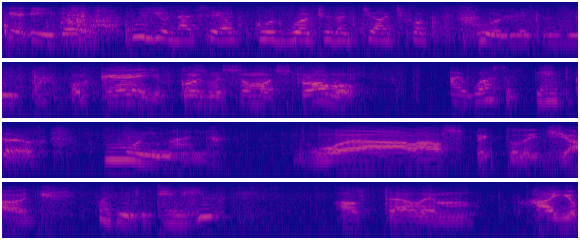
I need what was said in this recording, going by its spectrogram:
Querido, will you not say a good word to the judge for poor little Nita? Okay. You've caused me so much trouble. I was a bad girl. Muy mala. Well, I'll speak to the judge. What will you tell him? I'll tell him how you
